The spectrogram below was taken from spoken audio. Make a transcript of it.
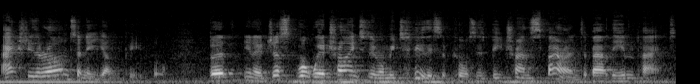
Actually, there aren't any young people. But you know, just what we're trying to do when we do this, of course, is be transparent about the impact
